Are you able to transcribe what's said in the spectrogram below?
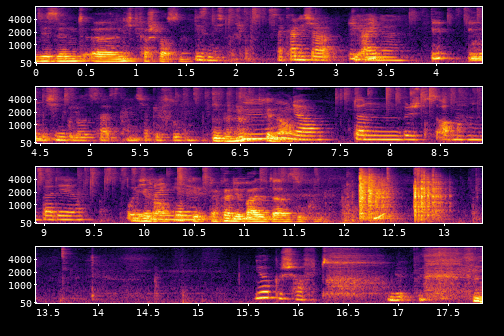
Die sind äh, nicht verschlossen. Die sind nicht geschlossen. Da kann ich ja die Mhm. eine, wo du mich hingelotst hast, kann ich ja durchsuchen. Mhm, genau. Ja, dann würde ich das auch machen bei der, wo ich genau, reingehe. okay, dann könnt ihr beide da suchen. Ja, geschafft. Nö.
